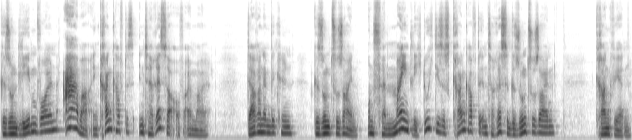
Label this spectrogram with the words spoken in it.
gesund leben wollen, aber ein krankhaftes Interesse auf einmal daran entwickeln, gesund zu sein. Und vermeintlich durch dieses krankhafte Interesse, gesund zu sein, krank werden.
